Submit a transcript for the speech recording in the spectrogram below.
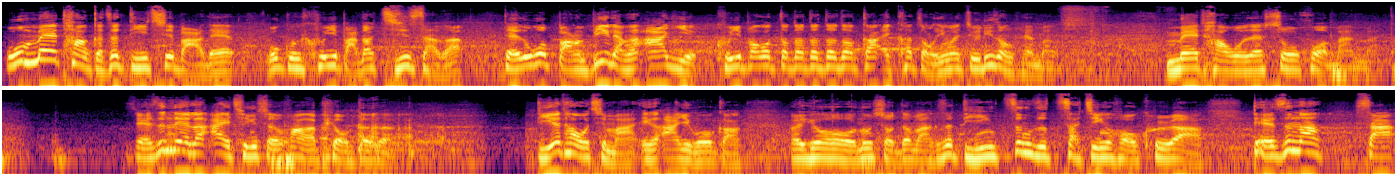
我每趟搿只点去排队，我可可以排到几十个，但是我旁边两个阿姨可以帮我叨叨叨叨叨讲一刻钟，因为九点钟开门。每趟我侪收获满满，侪是拿了《爱情神话》的票根的。第一趟我去买，一个阿姨跟我讲：“哎哟，侬晓得伐？搿只电影真是扎劲好看啊！但是呢，啥？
